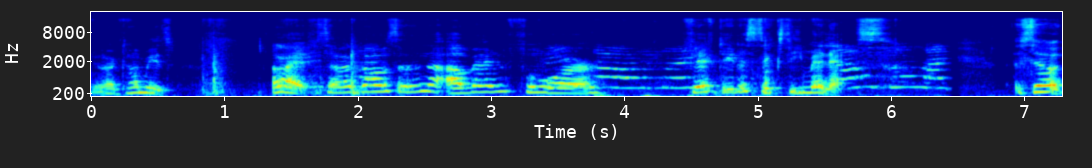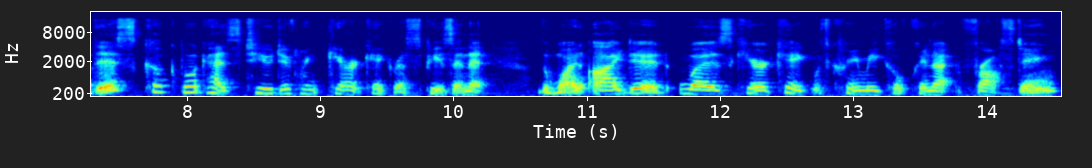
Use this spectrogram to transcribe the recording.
in our tummies. Alright, so it goes in the oven for 50 to 60 minutes. So this cookbook has two different carrot cake recipes in it. The one I did was carrot cake with creamy coconut frosting.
